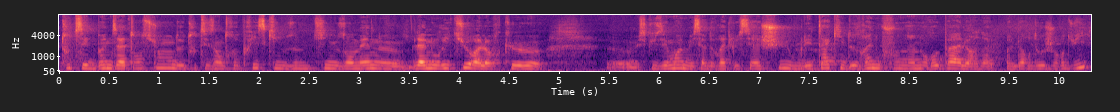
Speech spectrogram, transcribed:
toutes ces bonnes attentions de toutes ces entreprises qui nous emmènent la nourriture alors que, excusez-moi, mais ça devrait être le CHU ou l'État qui devrait nous fournir nos repas à l'heure d'aujourd'hui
